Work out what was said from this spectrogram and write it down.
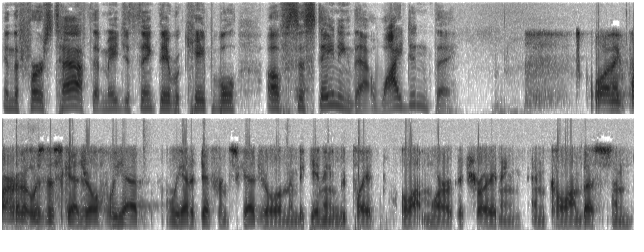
in the first half that made you think they were capable of sustaining that. Why didn't they? Well, I think part of it was the schedule. We had we had a different schedule in the beginning. We played a lot more Detroit and, and Columbus, and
